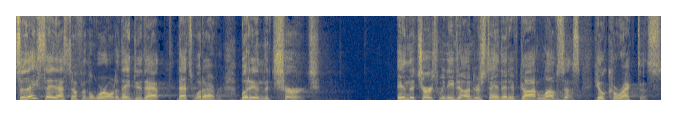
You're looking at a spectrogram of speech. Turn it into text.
So they say that stuff in the world, and they do that, that's whatever. But in the church, in the church, we need to understand that if God loves us, He'll correct us.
